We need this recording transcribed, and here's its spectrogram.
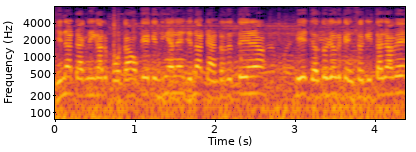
ਜਿਨ੍ਹਾਂ ਟੈਕਨੀਕਲ ਰਿਪੋਰਟਾਂ ਓਕੇ ਕੀਤੀਆਂ ਨੇ ਜਿਨ੍ਹਾਂ ਟੈਂਡਰ ਦਿੱਤੇ ਆ ਵੀ ਇਹ ਜਲਦ ਤੋਂ ਜਲਦ ਕੈਂਸਲ ਕੀਤਾ ਜਾਵੇ।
